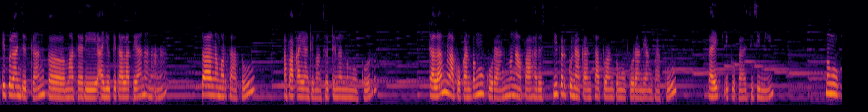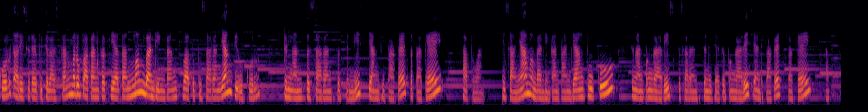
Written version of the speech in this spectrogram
Ibu lanjutkan ke materi ayo kita latihan anak-anak. Soal nomor satu, apakah yang dimaksud dengan mengukur? Dalam melakukan pengukuran, mengapa harus dipergunakan satuan pengukuran yang baku? Baik, Ibu bahas di sini. Mengukur, tadi sudah Ibu jelaskan, merupakan kegiatan membandingkan suatu besaran yang diukur dengan besaran sejenis yang dipakai sebagai satuan. Misalnya membandingkan panjang buku dengan penggaris besaran jenis yaitu penggaris yang dipakai sebagai satuan.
